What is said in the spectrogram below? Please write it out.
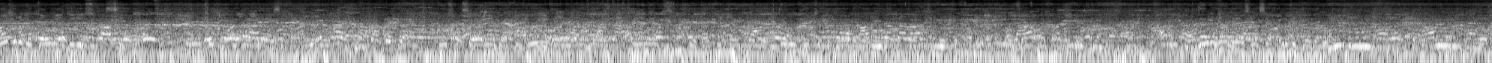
Outro determinador espacial conjugado para a O espacial é da figura da humanidade, que é o intervite da humanidade, da humanidade, da humanidade, da humanidade,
